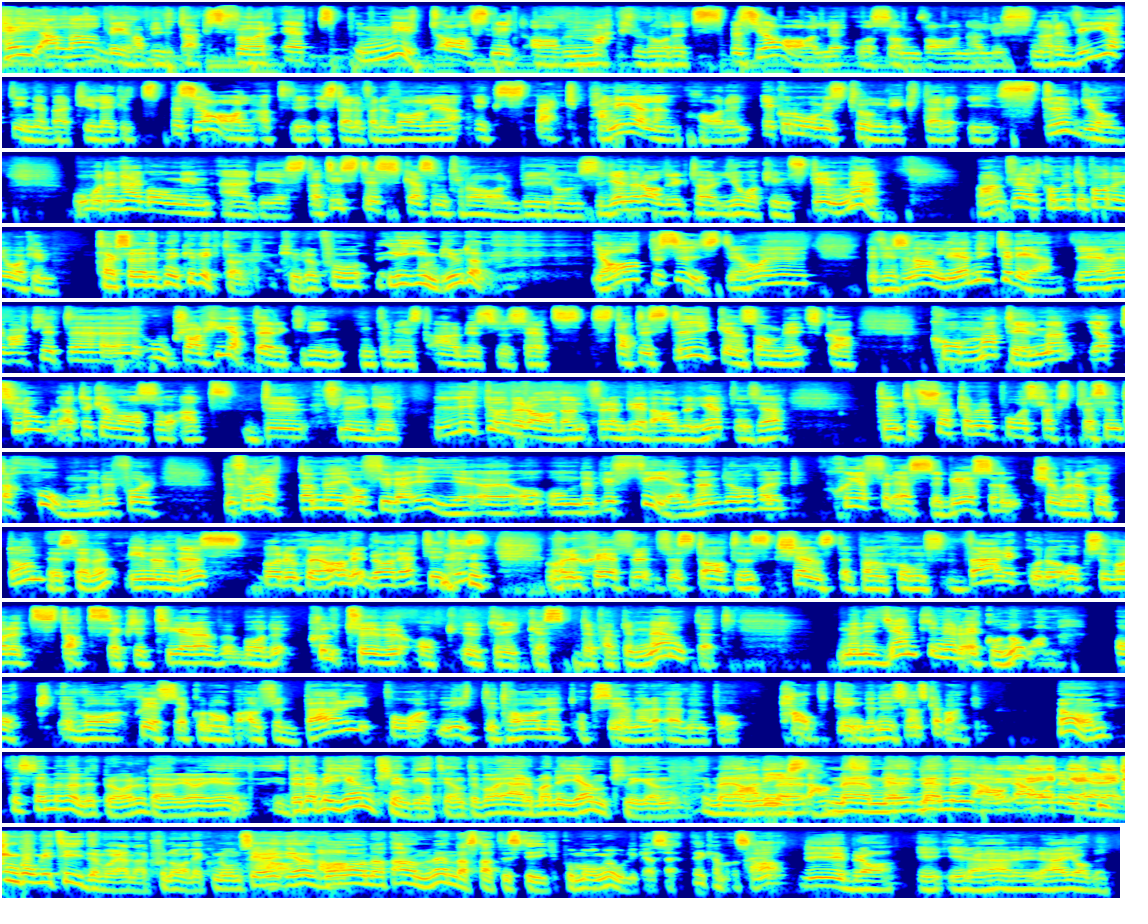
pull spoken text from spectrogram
Hej alla! Det har blivit dags för ett nytt avsnitt av Makrorådet special. Och som vana lyssnare vet innebär tillägget special att vi istället för den vanliga expertpanelen har en ekonomisk tungviktare i studion. Och den här gången är det Statistiska centralbyråns generaldirektör Joakim Stymne. Varmt välkommen till podden Joakim! Tack så väldigt mycket Viktor! Kul att få bli inbjuden. Ja, precis. Det, har ju, det finns en anledning till det. Det har ju varit lite eh, oklarheter kring inte minst arbetslöshetsstatistiken som vi ska komma till. Men jag tror att det kan vara så att du flyger lite under radarn för den breda allmänheten. Så jag tänkte försöka mig på en slags presentation och du får, du får rätta mig och fylla i uh, om det blir fel. Men du har varit chef för SCB sedan 2017. Det stämmer. Innan dess var du chef, ja det är bra rätt hittills, var du chef för, för Statens tjänstepensionsverk och du har också varit statssekreterare på både kultur och utrikesdepartementet. Men egentligen är du ekonom och var chefsekonom på Alfred Berg på 90-talet och senare även på Kaupting, den isländska banken. Ja, det stämmer väldigt bra det där. Är, det där med egentligen vet jag inte. Vad är man egentligen? Men, ja, det är sant. Men, det, men ja, en, en, gång i tiden var jag nationalekonom så jag, jag är van att använda statistik på många olika sätt. Det kan man säga. Ja, det är ju bra i, i, det, här, i det här jobbet.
